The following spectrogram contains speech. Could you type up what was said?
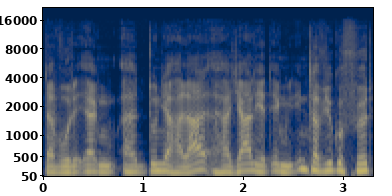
da wurde irgend, äh, Dunja Hayali hat irgendwie ein Interview geführt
